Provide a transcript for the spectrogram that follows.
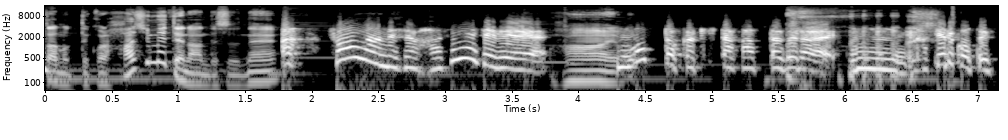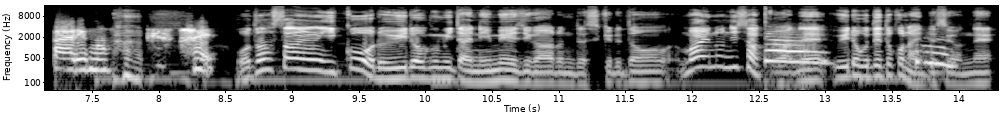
たのってこれ初めてなんですね。はい、あ、そうなんですよ。初めてで、はい、もっと書きたかったぐらい、うん、書けることいっぱいあります。はい。小田さんイコール Vlog みたいなイメージがあるんですけれど、前の2作はね、Vlog 出てこないんですよね。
